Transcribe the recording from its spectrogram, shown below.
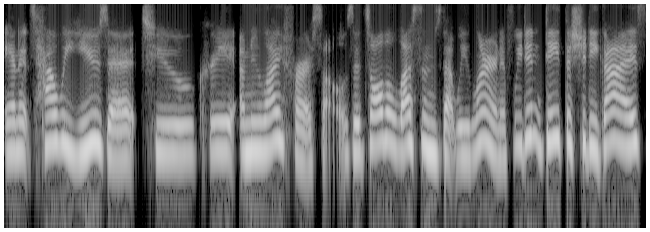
and it's how we use it to create a new life for ourselves. It's all the lessons that we learn. If we didn't date the shitty guys,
